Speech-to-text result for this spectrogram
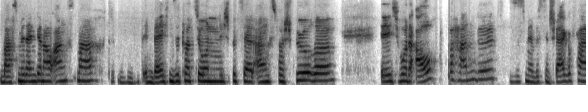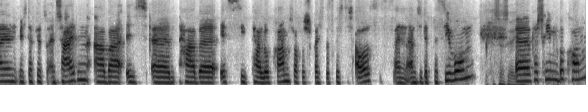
was mir denn genau Angst macht, in welchen Situationen ich speziell Angst verspüre. Ich wurde auch behandelt. Es ist mir ein bisschen schwer gefallen, mich dafür zu entscheiden, aber ich äh, habe Escitalopram, ich hoffe, ich spreche das richtig aus, das ist ein Antidepressivum, äh, verschrieben bekommen.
